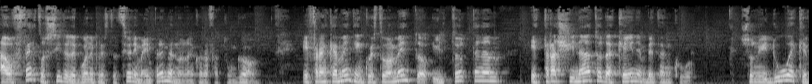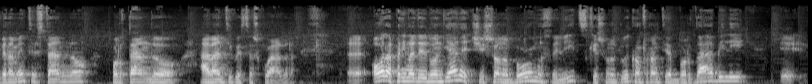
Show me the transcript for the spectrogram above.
ha offerto sì delle buone prestazioni, ma in Premier non ha ancora fatto un gol e francamente in questo momento il Tottenham è trascinato da Kane e Betancourt. Sono i due che veramente stanno portando avanti questa squadra. Eh, ora, prima del mondiale, ci sono Bournemouth e Leeds, che sono due confronti abbordabili, e,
